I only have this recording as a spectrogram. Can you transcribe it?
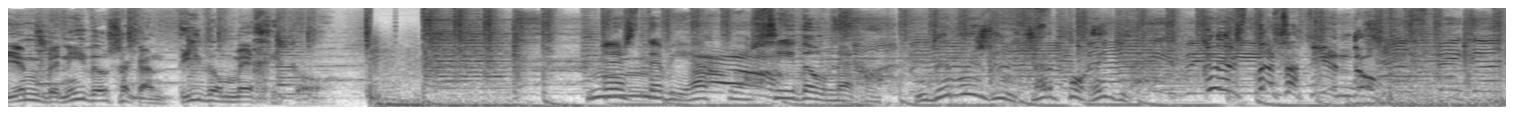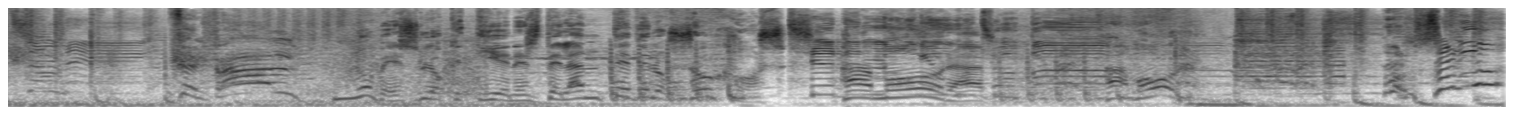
Bienvenidos a Cantido, México. Este viaje ha sido un error. Debes luchar por ella. ¿Qué estás haciendo? ¡Central! ¿No ves lo que tienes delante de los ojos? Amor, Abby. Amor. ¿En serio?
